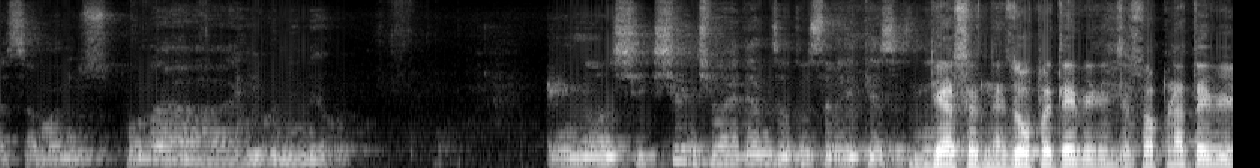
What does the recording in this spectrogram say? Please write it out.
असा माणूस पुन्हा येऊन नाही होत. पण शिक्षण शिवाय त्यांचा दुसरा इतिहासच नाही. द्यासच नाही. झोपत बी त्यांच्या स्वप्नात बी.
